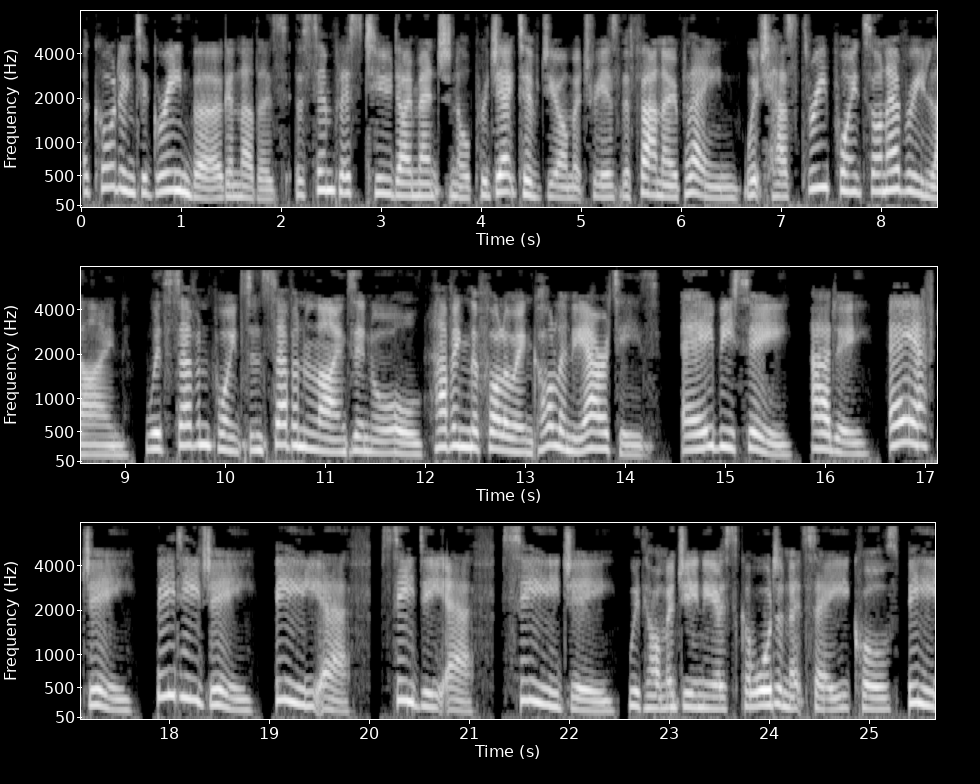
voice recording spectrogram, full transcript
According to Greenberg and others, the simplest two-dimensional projective geometry is the Fano plane, which has three points on every line, with seven points and seven lines in all, having the following collinearities. ABC, ADI, AFG, BDG, BEF, CDF, CEG, with homogeneous coordinates A equals, B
